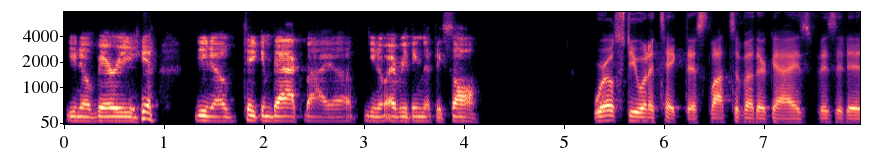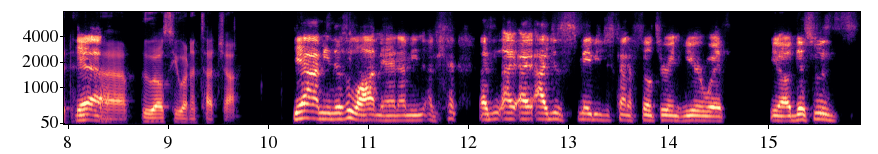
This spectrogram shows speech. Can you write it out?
you know, very, you know, taken back by uh, you know, everything that they saw. Where else do you want to take this? Lots of other guys visited. Yeah. Uh, who else you want to touch on? Yeah, I mean, there's a lot, man. I mean, I, I, I just maybe just kind of filter in here with, you know, this was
